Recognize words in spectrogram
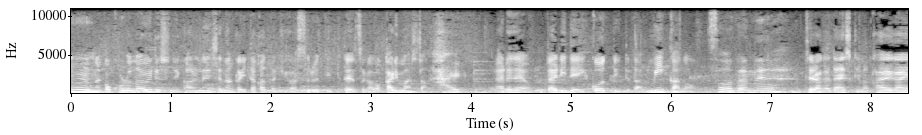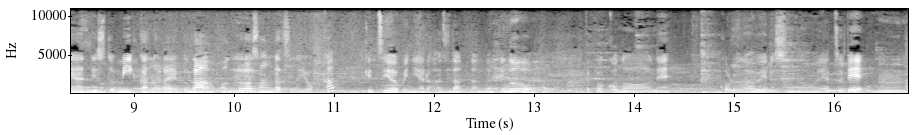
うん。なんかコロナウイルスに関連して何か痛かった気がするって言ってたやつが分かりました。はい。あれだよ。2人で行こうって言ってたミーカの。そうだね。うちらが大好きな海外アーティストミーカのライブが本当は3月の4日月曜日にやるはずだったんだけどやっぱこのねコロナウイルスのやつでうん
